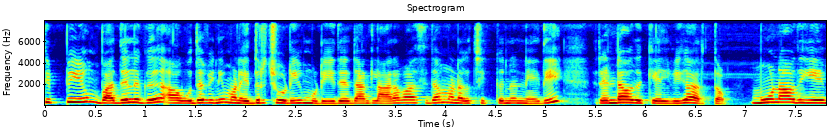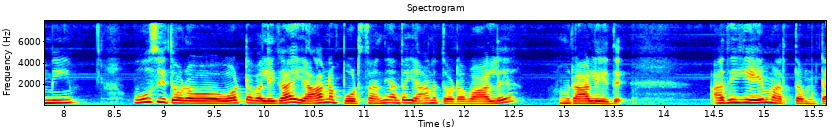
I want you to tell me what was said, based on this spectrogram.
తిప్పియం బదులుగా ఆ ఉదవిని మనం ఎదురు చూడి ముడియదు దాంట్లో అరవాసిదా మనకు చిక్కుననేది ரெண்டாவது கேள்விக்கு அர்த்தம் மூணாவது ஏமி ஊசித்தோட ஓட்ட வழியாக யானை போசாந்து அந்த யானத்தோட வால் రాలేదు అది ఏం అర్థంట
